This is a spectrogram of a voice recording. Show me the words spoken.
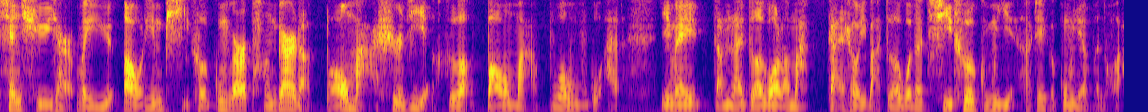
先去一下位于奥林匹克公园旁边的宝马世界和宝马博物馆，因为咱们来德国了嘛，感受一把德国的汽车工业啊，这个工业文化。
